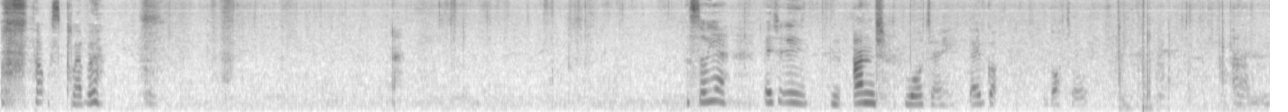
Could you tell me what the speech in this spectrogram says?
that was clever. So yeah, basically, and water. They've got a bottle and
